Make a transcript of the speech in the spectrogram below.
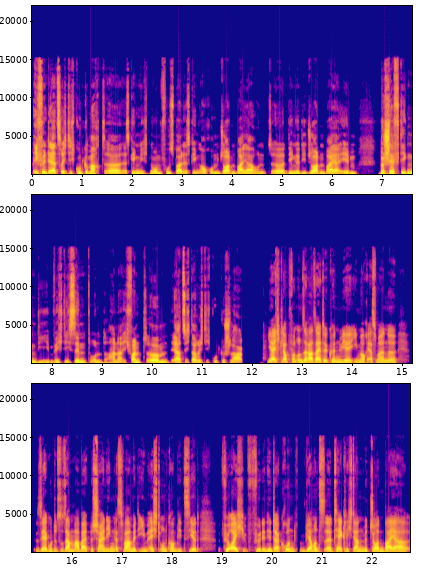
Ich finde, er hat es richtig gut gemacht. Äh, es ging nicht nur um Fußball, es ging auch um Jordan Bayer und äh, Dinge, die Jordan Bayer eben beschäftigen, die ihm wichtig sind. Und Hanna, ich fand, ähm, er hat sich da richtig gut geschlagen. Ja, ich glaube, von unserer Seite können wir ihm auch erstmal eine sehr gute Zusammenarbeit bescheinigen. Es war mit ihm echt unkompliziert. Für euch, für den Hintergrund. Wir haben uns äh, täglich dann mit Jordan Bayer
